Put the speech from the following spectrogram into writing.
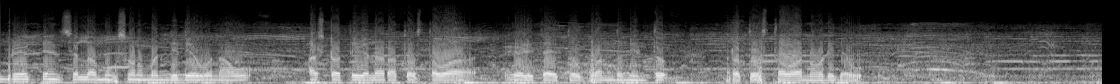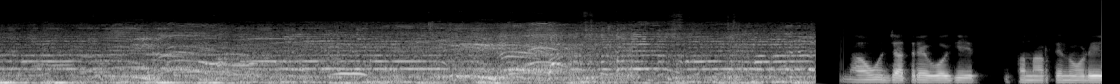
ಬ್ರೇಕ್ ಡ್ಯಾನ್ಸ್ ಎಲ್ಲ ಮುಗಿಸ್ಕೊಂಡು ಬಂದಿದ್ದೆವು ನಾವು. ಅಷ್ಟೊತ್ತಿಗೆಲ್ಲ ರಥೋತ್ಸವ ಹೇಳಿತಾ ಇತ್ತು. ಬಂದು ನಿಂತು ರಥೋತ್ಸವ ನೋಡಿದೆವು. ನಾವು ಜಾತ್ರೆಗೆ ಹೋಗಿ ತನ್ನಾರ್ತಿ ನೋಡಿ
